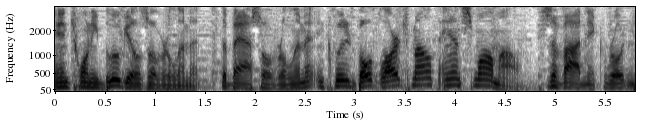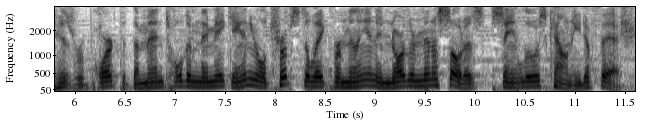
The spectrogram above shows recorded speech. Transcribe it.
and 20 bluegills over limit. The bass over limit included both largemouth and smallmouth. Zavodnik wrote in his report that the men told him they make annual trips to Lake Vermilion in northern Minnesota's St. Louis County to fish.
